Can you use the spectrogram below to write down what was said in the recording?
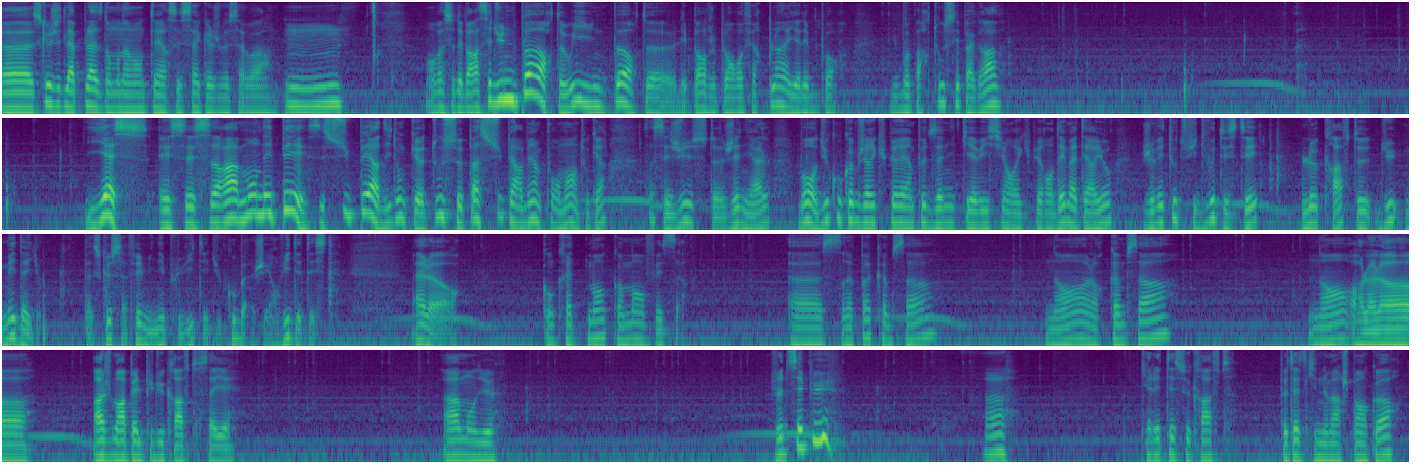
Euh, est-ce que j'ai de la place dans mon inventaire? C'est ça que je veux savoir. Hmm. On va se débarrasser d'une porte. Oui, une porte. Euh, les portes, je peux en refaire plein. Il y a des bois, du bois partout, c'est pas grave. Yes Et ce sera mon épée C'est super Dis donc, tout se passe super bien pour moi en tout cas. Ça, c'est juste génial. Bon, du coup, comme j'ai récupéré un peu de zanite qu'il y avait ici en récupérant des matériaux, je vais tout de suite vous tester le craft du médaillon. Parce que ça fait miner plus vite et du coup bah, j'ai envie de tester. Alors, concrètement comment on fait ça? Euh, Ce serait pas comme ça? Non, alors comme ça? Non, oh là là Ah je me rappelle plus du craft, ça y est. Ah mon dieu. Je ne sais plus. Ah. Quel était ce craft? Peut-être qu'il ne marche pas encore.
